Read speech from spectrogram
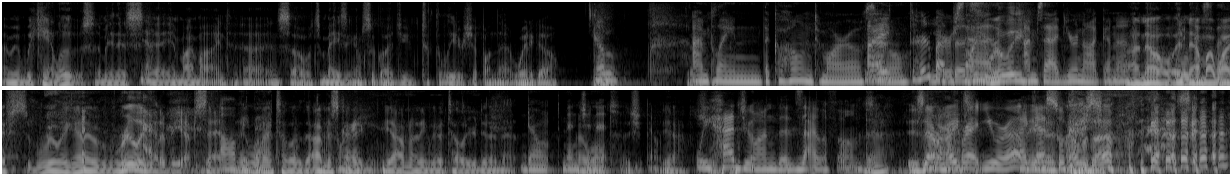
I mean, we can't lose. I mean, it's uh, in my mind, uh, and so it's amazing. I'm so glad you took the leadership on that. Way to go! Oh, I'm playing the Cajon tomorrow. So I heard about you're this. Sad. Are you really? I'm sad you're not gonna. I know, and now my that. wife's really gonna really gonna be upset I'll be when I tell her that. I'm just gonna, Worry. yeah, I'm not even gonna tell her you're doing that. Don't I mention won't. it. I should- Don't. Yeah, We had you on the xylophone, but is that right? brett you were up I guess we'll I was up.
